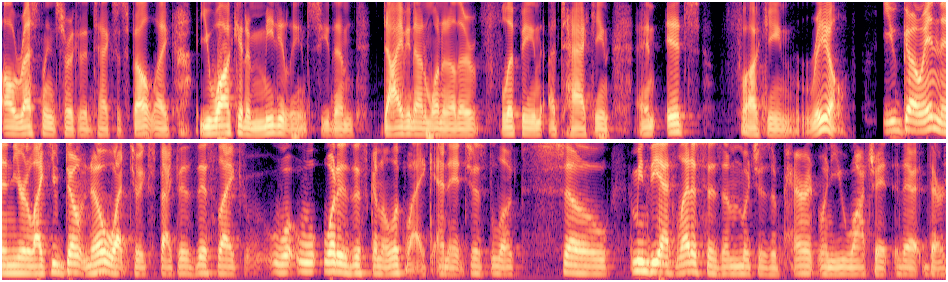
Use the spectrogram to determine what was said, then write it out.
a wrestling circuit in Texas felt like. You walk in immediately and see them diving on one another, flipping, attacking, and it's fucking real. You go in and you're like, you don't know what to expect. Is this like, wh- what is this going to look like? And it just looked so. I mean, the athleticism, which is apparent when you watch it, their their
